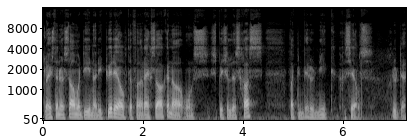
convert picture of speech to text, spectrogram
Luister nou saam met u na die tweede helfte van regsaake na ons spesialis gas wat met Veronique gesels. Groete.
